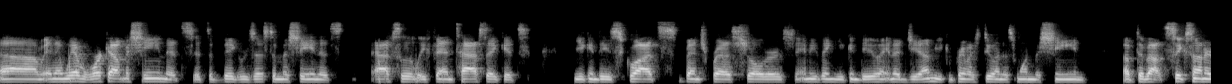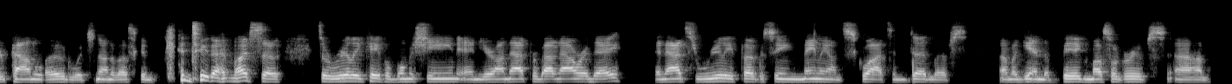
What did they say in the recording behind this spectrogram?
Um, and then we have a workout machine. It's it's a big resistant machine. It's absolutely fantastic. It's you can do squats, bench press, shoulders, anything you can do in a gym. You can pretty much do on this one machine up to about 600 pound load, which none of us can, can do that much. So it's a really capable machine, and you're on that for about an hour a day. And that's really focusing mainly on squats and deadlifts. Um, again, the big muscle groups, um,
